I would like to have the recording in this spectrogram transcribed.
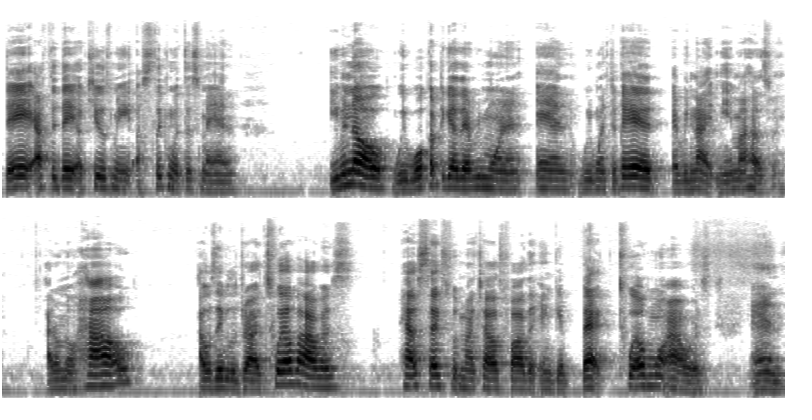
day after day, accused me of sleeping with this man even though we woke up together every morning and we went to bed every night, me and my husband. I don't know how I was able to drive 12 hours, have sex with my child's father, and get back 12 more hours. And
